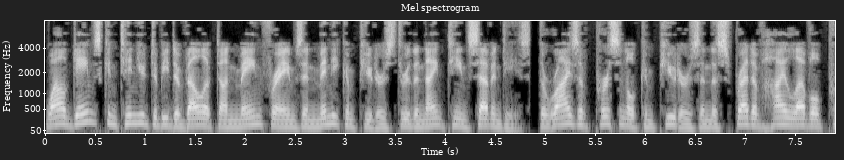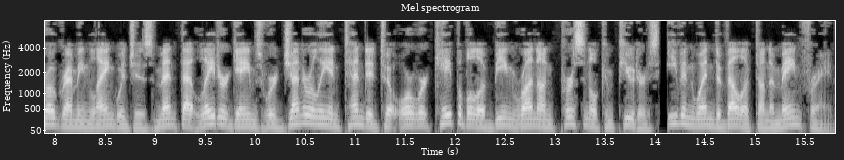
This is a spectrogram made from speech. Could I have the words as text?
While games continued to be developed on mainframes and minicomputers through the 1970s, the rise of personal computers and the spread of high-level programming languages meant that later games were generally intended to or were capable of being run on personal computers, even when developed on a mainframe.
